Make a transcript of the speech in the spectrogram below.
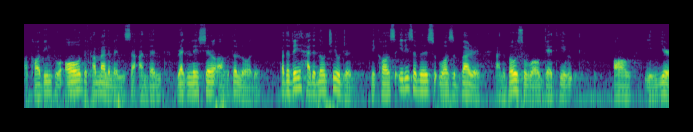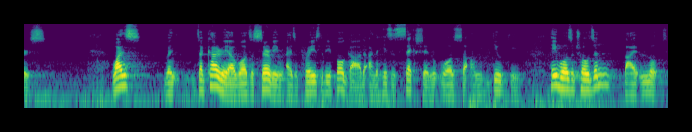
according to all the commandments and the regulation of the Lord. But they had no children, because Elizabeth was barren, and both were getting on in years. Once, when Zachariah was serving as a priest before God, and his section was on duty, he was chosen by Lot,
